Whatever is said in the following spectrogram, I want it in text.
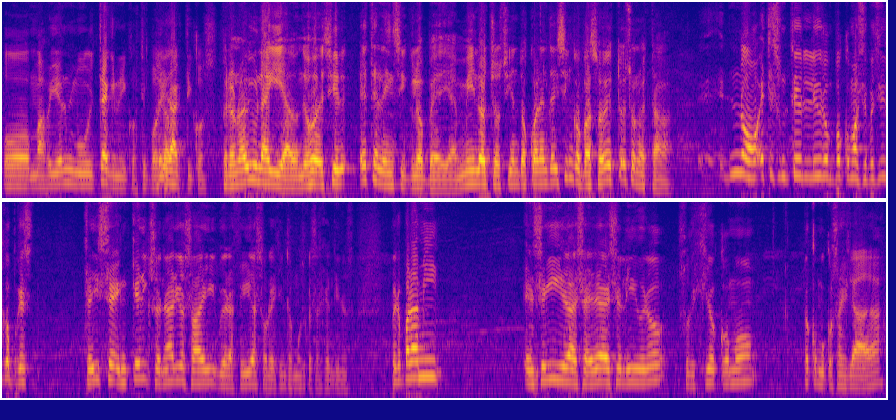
o más bien muy técnicos, tipo didácticos. Pero no había una guía donde vos decir, esta es la enciclopedia, en 1845 pasó esto, eso no estaba. Eh, no, este es un libro un poco más específico porque es que dice en qué diccionarios hay biografías sobre distintos músicos argentinos. Pero para mí, enseguida esa idea de ese libro surgió como, no como cosa aislada,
